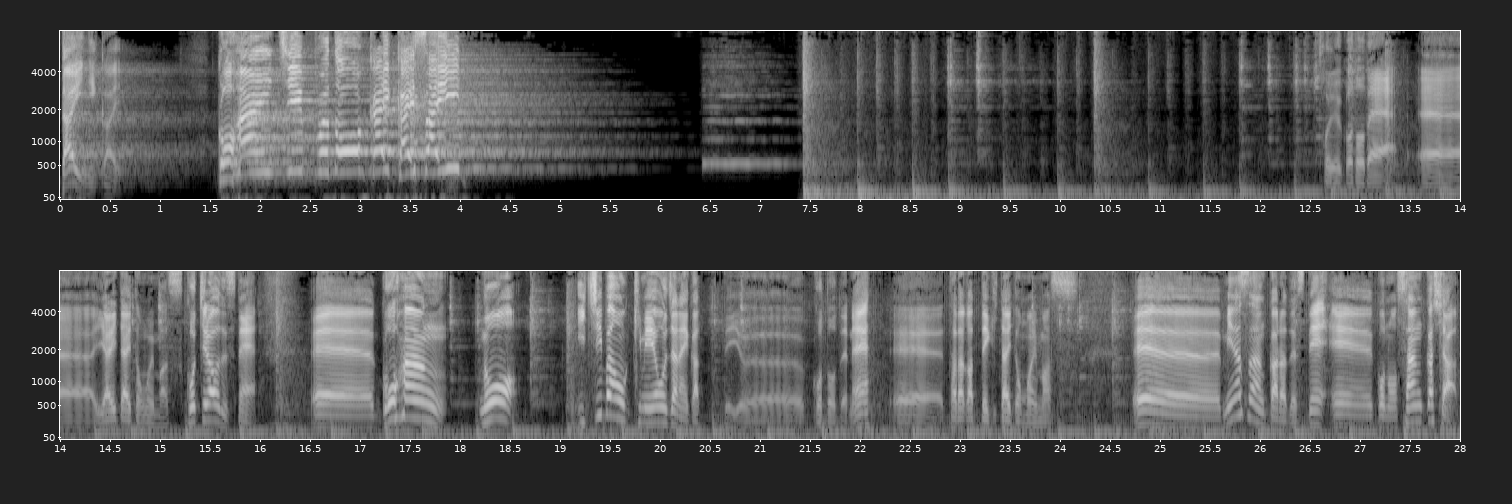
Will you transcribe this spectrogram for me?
第2回、ご飯一武道会開催ということで、えー、やりたいと思います。こちらをですね、えー、ご飯の一番を決めようじゃないかっていうことでね、えー、戦っていきたいと思います。えー、皆さんからですね、えー、この参加者、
